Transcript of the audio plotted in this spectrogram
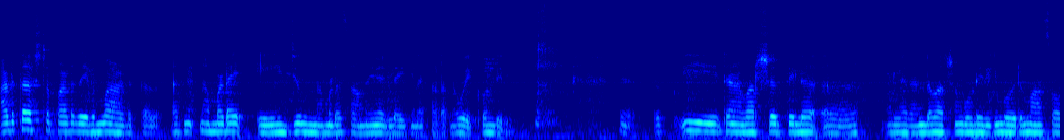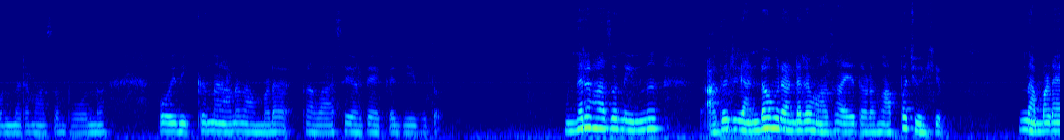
അടുത്ത കഷ്ടപ്പാട് തീരുമ്പോൾ അടുത്തത്. നമ്മുടെ ഏജും നമ്മുടെ സമയവും എല്ലാം ഇങ്ങനെ കടന്നു പോയിക്കൊണ്ടിരിക്കും ഈ വർഷത്തിൽ അല്ല രണ്ട് വർഷം കൂടി ഇരിക്കുമ്പോൾ ഒരു മാസം ഒന്നര മാസം പോകുന്ന പോയി നിൽക്കുന്നതാണ് നമ്മുടെ പ്രവാസികളുടെയൊക്കെ ജീവിതം. ഒന്നര മാസം നിന്ന് അതൊരു രണ്ടോ രണ്ടര മാസമായി തുടങ്ങും. അപ്പോൾ ചോദിക്കും നമ്മുടെ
